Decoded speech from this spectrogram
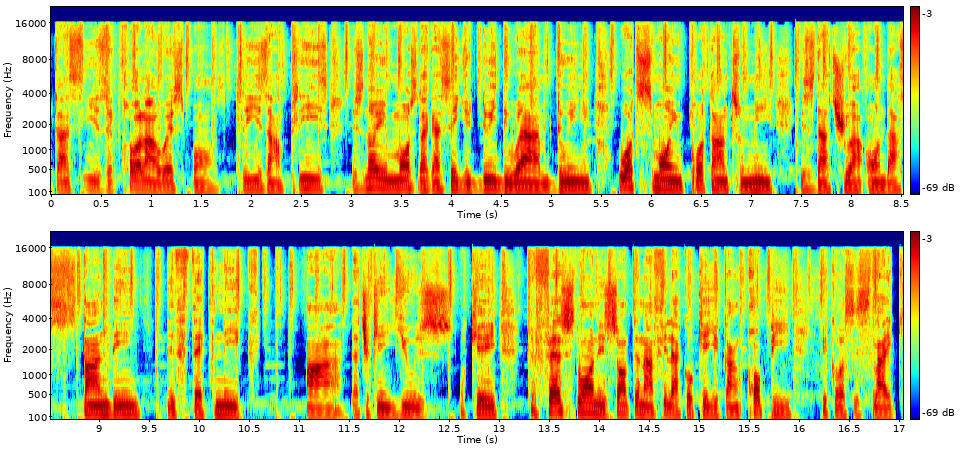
you can see it's a call and response. Please and please. It's not a must, like I said, you do it the way I'm doing it. What's more important to me is that you are understanding the technique uh, that you can use. Okay. The first one is something I feel like, okay, you can copy because it's like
